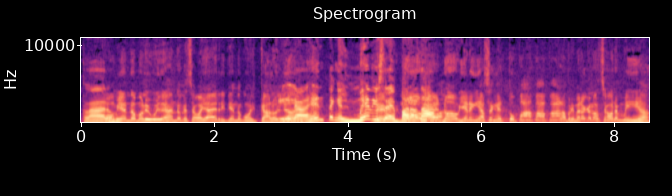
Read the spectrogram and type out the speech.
Claro. Comiéndomelo y voy dejando que se vaya derritiendo con el calor y la gente en el medio se desbarataba. No, vienen, y hacen esto, pa, pa, pa. La primera que lo hace ahora es mi hija.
